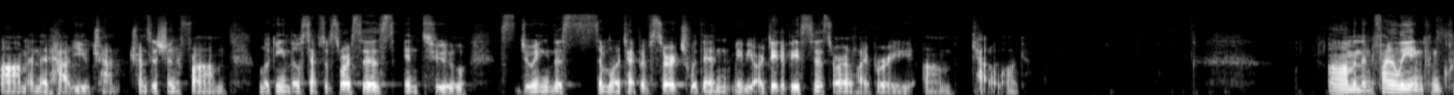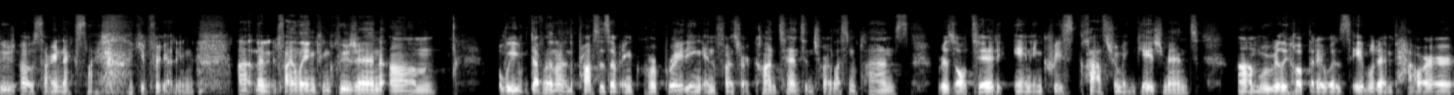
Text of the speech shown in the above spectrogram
Um, and then how do you tra transition from looking those types of sources into doing this similar type of search within maybe our databases or our library um, catalog. Um, and then finally in conclusion, oh, sorry, next slide, I keep forgetting. Uh, then finally in conclusion, um, we definitely learned the process of incorporating influencer content into our lesson plans resulted in increased classroom engagement. Um, we really hope that it was able to empower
